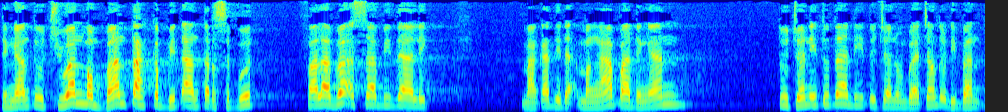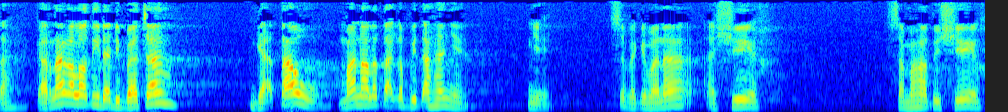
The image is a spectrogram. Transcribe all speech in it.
dengan tujuan membantah kebid'ahan tersebut fala ba'sa bidzalik maka tidak mengapa dengan Tujuan itu tadi, tujuan membaca untuk dibantah. Karena kalau tidak dibaca, nggak tahu mana letak kebitahannya. Yeah. Sebagaimana Syekh Samahatu Syekh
